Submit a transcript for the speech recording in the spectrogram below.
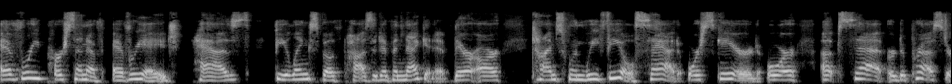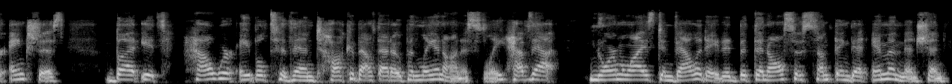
every person of every age has feelings, both positive and negative. There are times when we feel sad or scared or upset or depressed or anxious, but it's how we're able to then talk about that openly and honestly, have that normalized and validated, but then also something that Emma mentioned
